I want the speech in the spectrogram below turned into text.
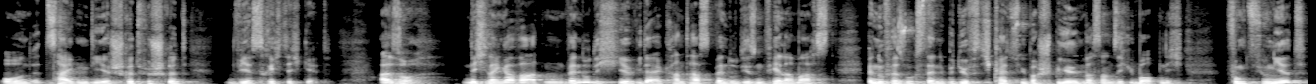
und zeigen dir Schritt für Schritt, wie es richtig geht. Also, nicht länger warten, wenn du dich hier wiedererkannt hast, wenn du diesen Fehler machst, wenn du versuchst, deine Bedürftigkeit zu überspielen, was an sich überhaupt nicht funktioniert,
